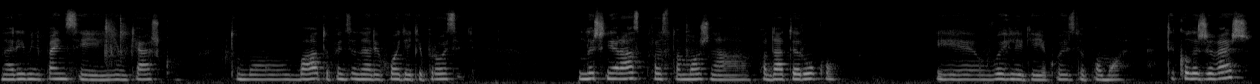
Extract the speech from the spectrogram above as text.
На рівень пенсії їм тяжко, тому багато пенсіонерів ходять і просять. Лишній раз просто можна подати руку і у вигляді якоїсь допомоги. Ти коли живеш,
